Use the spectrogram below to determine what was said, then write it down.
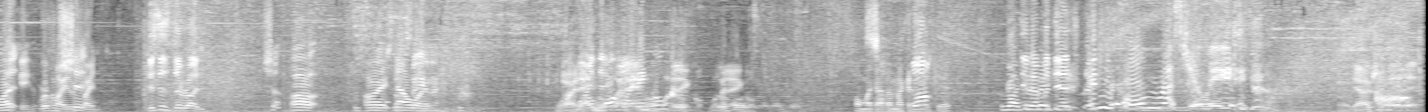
What? Okay, we're Oh, fine. shit. We're fine. This is the run. Sh- uh, alright, now what? Wide Wide angle. Wide angle? Wide angle, wide angle. Oh my god, I'm not gonna Oh. make it. I'm not Did gonna have a make it. dance? Can you home rescue me? Yeah, actually did it.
